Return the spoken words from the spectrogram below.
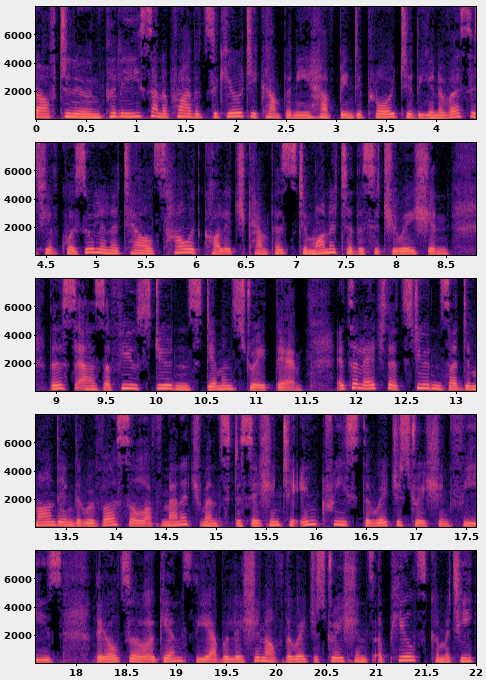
afternoon. Police and a private security company have been deployed to the University of KwaZulu-Natal's Howard College campus to monitor the situation. This as a few students demonstrate there. It's alleged that students are demanding the reversal of management's decision to increase the registration fees. They're also against the abolition of the registration's appeals committee,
